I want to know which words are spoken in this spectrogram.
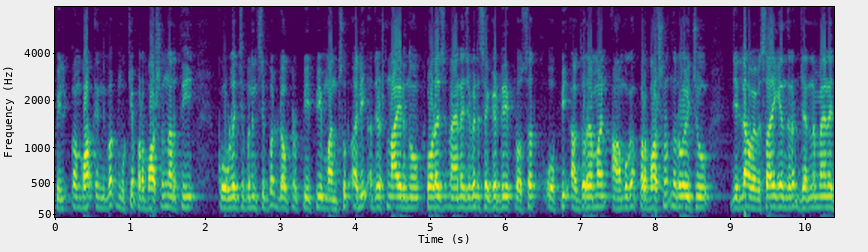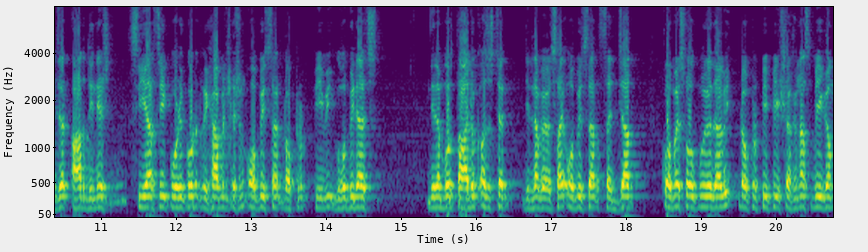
ഫിലിപ്പ് അമ്പാർ എന്നിവർ മുഖ്യ പ്രഭാഷണം നടത്തി. College principal doctor P P Mansoor Ali അധ്യക്ഷനായിരുന്നു. College management secretary professor O P Abdurahman ആമുഖ പ്രഭാഷണം നിർവഹിച്ചു. ജില്ലാ വ്യവസായ കേന്ദ്രം general manager R Dinesh C R C Kozhikode rehabilitation officer doctor P V Gopiraj Nilambur taluk assistant ജില്ലാ വ്യവസായ ഓഫീസർ സജ്ജാദ് കോമേഴ്സ് വകുപ്പ് മേധാവി doctor P P Shahanas Begum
